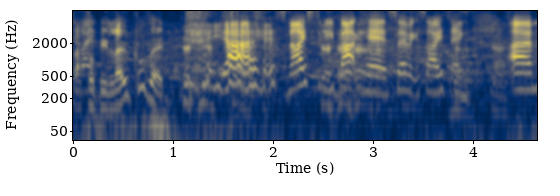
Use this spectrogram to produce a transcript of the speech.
That'll I, be local then. yeah, it's nice to be back here. So exciting. Um,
